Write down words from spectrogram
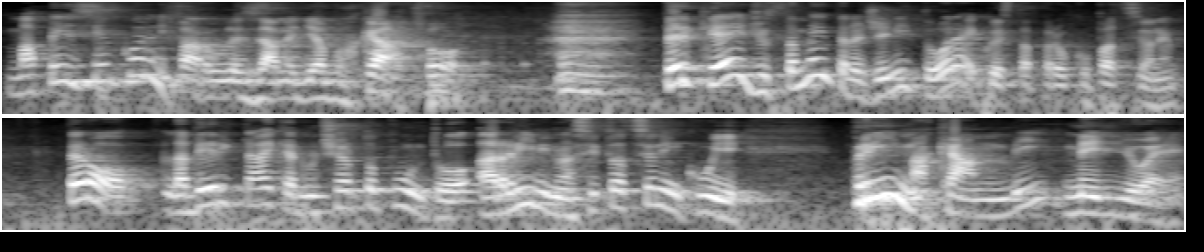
ma pensi ancora di fare un esame di avvocato? Perché giustamente la genitore ha questa preoccupazione. Però la verità è che ad un certo punto arrivi in una situazione in cui prima cambi, meglio è.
